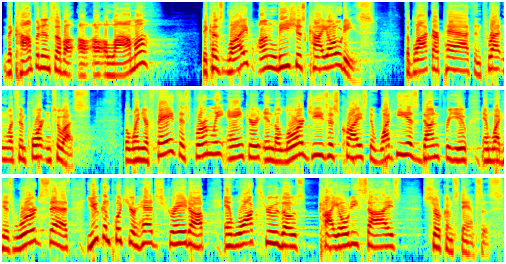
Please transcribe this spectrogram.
the confidence of a, a, a, llama? Because life unleashes coyotes to block our path and threaten what's important to us. But when your faith is firmly anchored in the Lord Jesus Christ and what He has done for you and what His Word says, you can put your head straight up and walk through those coyote sized circumstances.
